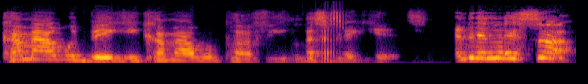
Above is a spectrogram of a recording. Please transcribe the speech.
Come out with Biggie, come out with Puffy, let's make hits. And then they suck.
